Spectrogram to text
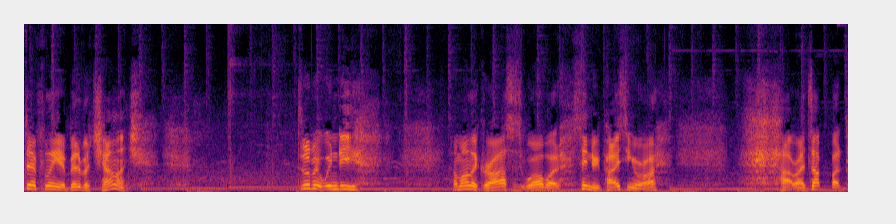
Definitely a bit of a challenge. It's a little bit windy. I'm on the grass as well, but I seem to be pacing all right. Heart rate's up, but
